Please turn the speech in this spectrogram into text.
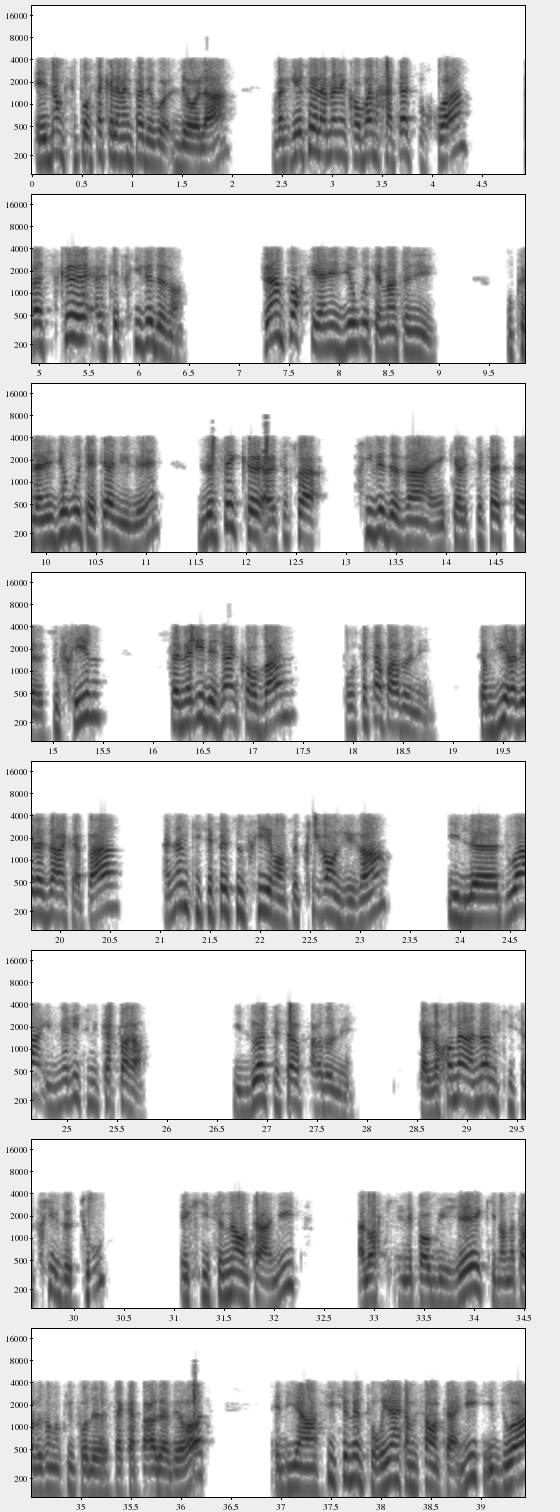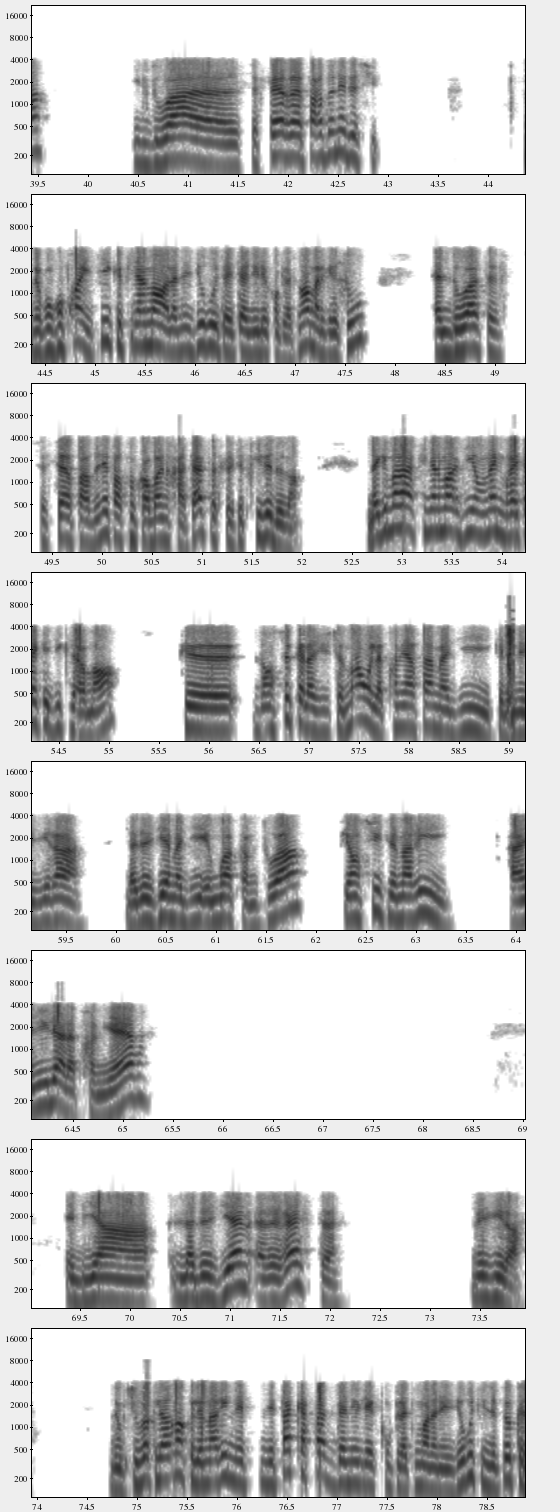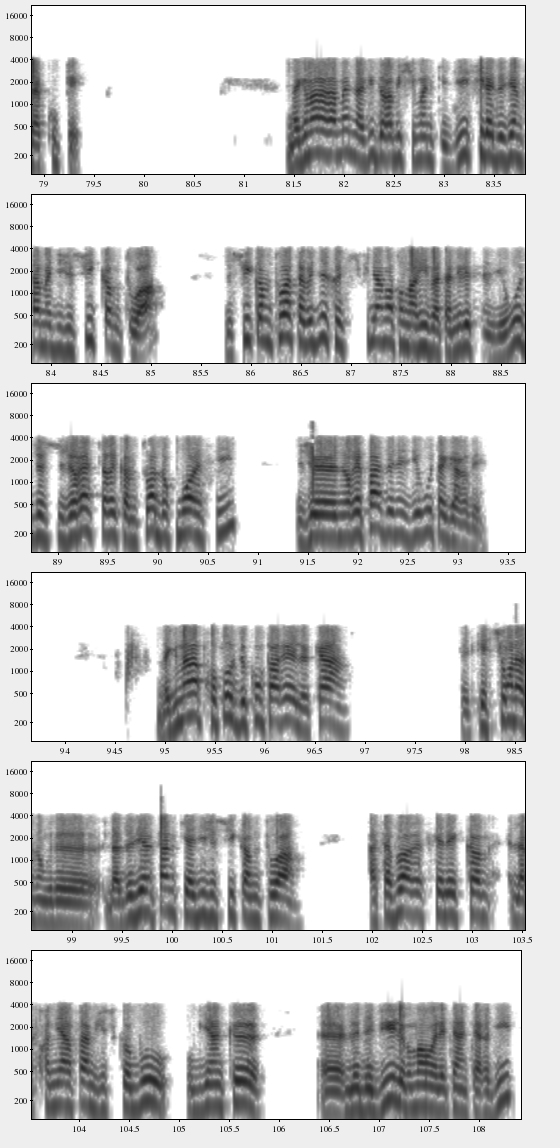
Et donc, c'est pour ça qu'elle n'amène pas de, de Ola. Malgré tout, elle amène un Korban Khatat. Pourquoi? Parce qu'elle s'est privée de vin. Peu importe si la Néziroute est maintenue ou que la Néziroute a été annulée, le fait qu'elle se soit privée de vin et qu'elle s'est faite euh, souffrir, ça mérite déjà un Korban pour se faire pardonner. Comme dit Rabbi Lazar Akapar, un homme qui s'est fait souffrir en se privant du vin, il euh, doit, il mérite une capara. Il doit se faire pardonner. Calvachomer, un homme qui se prive de tout et qui se met en ta'anit, alors qu'il n'est pas obligé, qu'il n'en a pas besoin non plus pour sa capara de eh bien, s'il se met pour rien comme ça en ta'anit, il doit, il doit euh, se faire pardonner dessus. Donc on comprend ici que finalement la Nézirut a été annulée complètement, malgré tout, elle doit se se faire pardonner par son korban khatat parce qu'elle était privée de vin. La Gemara finalement dit, on a une braïta qui dit clairement que dans ce cas-là justement, où la première femme a dit qu'elle est Nézira, la deuxième a dit et moi comme toi, puis ensuite le mari a annulé à la première, eh bien, la deuxième, elle reste Nézira. Donc tu vois clairement que le mari n'est pas capable d'annuler complètement la route, il ne peut que la couper. Nagmar ramène la vie de Rabbi Shimon qui dit, si la deuxième femme a dit je suis comme toi, je suis comme toi, ça veut dire que si finalement ton mari va t'annuler ta Néziroute, je, resterai comme toi, donc moi aussi, je n'aurai pas de Néziroute à garder. Nagmar propose de comparer le cas, cette question-là, donc de la deuxième femme qui a dit je suis comme toi, à savoir est-ce qu'elle est comme la première femme jusqu'au bout, ou bien que euh, le début, le moment où elle était interdite?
